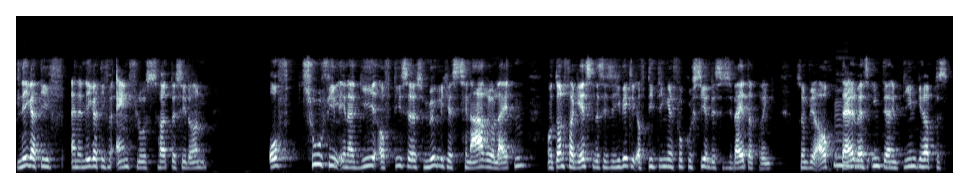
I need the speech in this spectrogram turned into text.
negativ, einen negativen Einfluss hat, dass sie dann oft zu viel Energie auf dieses mögliche Szenario leiten und dann vergessen, dass sie sich wirklich auf die Dinge fokussieren, dass sie sie weiterbringt. So haben wir auch mhm. teilweise intern im Team gehabt, dass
